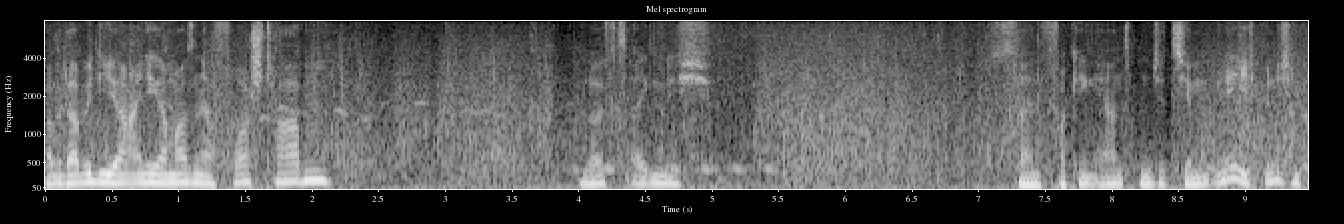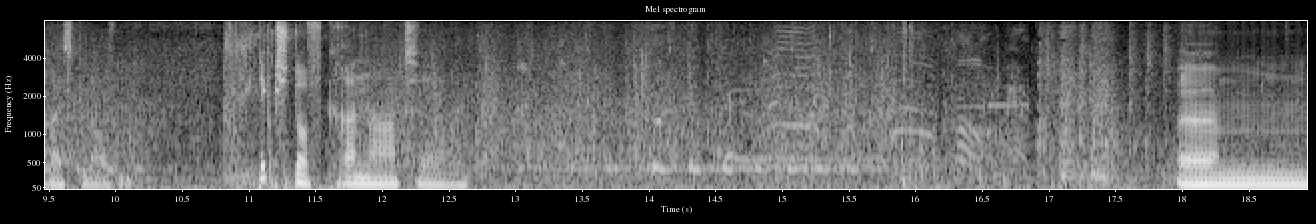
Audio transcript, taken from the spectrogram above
Aber da wir die ja einigermaßen erforscht haben, läuft es eigentlich... Sein fucking Ernst? Bin ich jetzt hier... Nee, ich bin nicht im Kreis gelaufen. Stickstoffgranate. Ähm...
